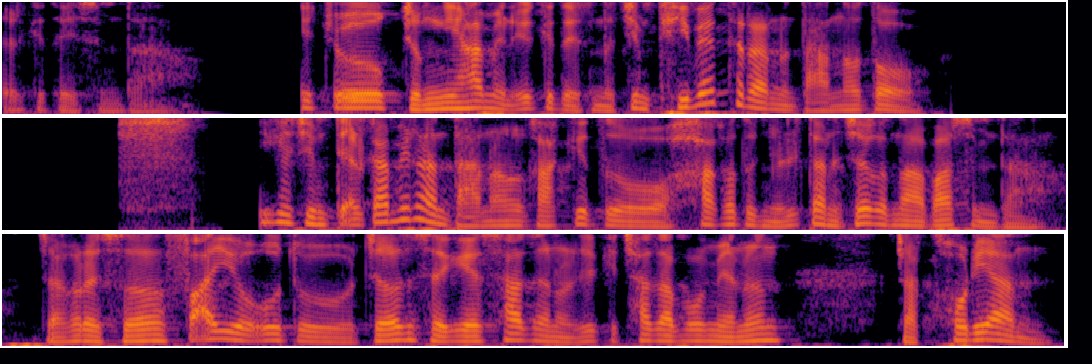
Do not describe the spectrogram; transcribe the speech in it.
이렇게 되어 있습니다. 이쭉 정리하면 이렇게 되어 있습니다. 지금 티베트라는 단어도 이게 지금 뗄감이라는 단어 같기도 하거든요. 일단은 적어 놔 봤습니다. 자, 그래서 파이어 우드 전 세계 사전을 이렇게 찾아보면은 자, 코리안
